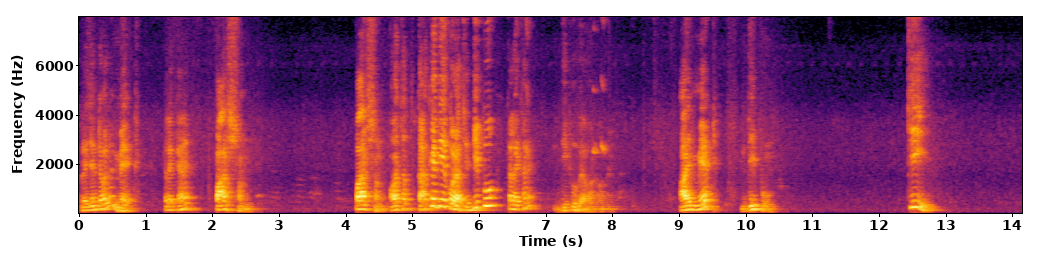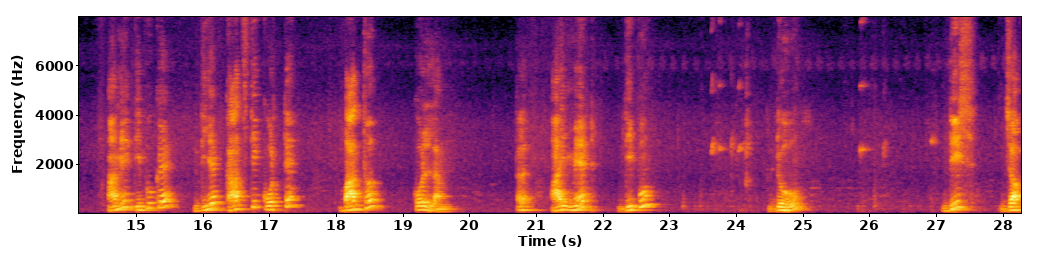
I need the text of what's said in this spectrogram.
প্রেজেন্টে হলে মেক তাহলে এখানে পার্সন পার্সন অর্থাৎ কাকে দিয়ে করাচ্ছে? দীপু। তাহলে এখানে দীপু ব্যবহার হবে। I made Dipu. কি? আমি দীপুকে দিয়ে কাজটি করতে বাধ্য করলাম। তাহলে I made Dipu. Do this job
